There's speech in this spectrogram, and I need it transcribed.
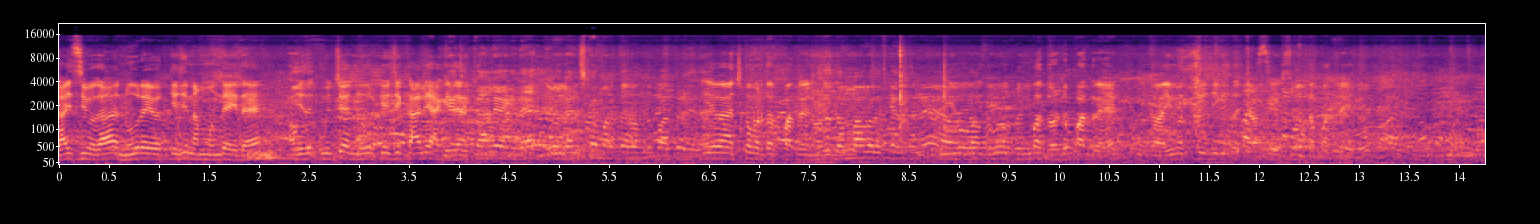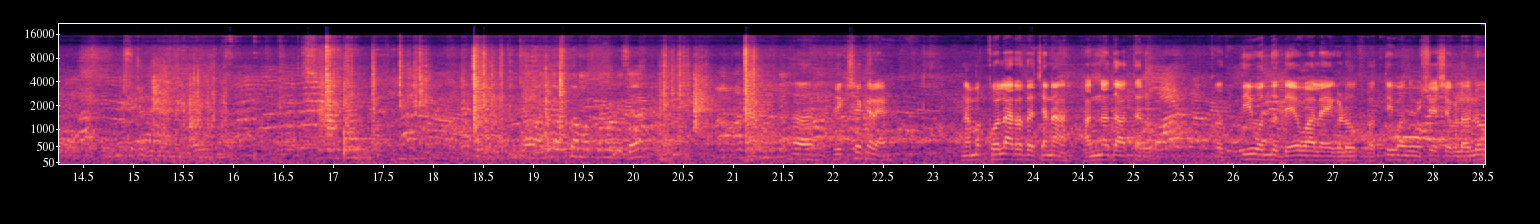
ಗಾಯ್ಸ್ ಇವಾಗ ನೂರೈವತ್ತು ಕೆ ಜಿ ನಮ್ಮ ಮುಂದೆ ಇದೆ. ಇದಕ್ಕೆ ಮುಂಚೆ ನೂರು ಕೆ ಜಿ ಖಾಲಿ ಆಗಿದೆ. ಖಾಲಿ ಆಗಿದೆ. ಇವಾಗ ಹಂಚ್ಕೊಂಡ್ ಇರೋ ಒಂದು ಪಾತ್ರೆ ಇವಾಗ ಹಂಚ್ಕೊಂಬರ್ತಾರೆ ಪಾತ್ರೆ ನೋಡಿ. ದಮ್ ಆಗೋದಕ್ಕೆ ಇದು ತುಂಬ ದೊಡ್ಡ ಪಾತ್ರೆ. ಇದು ಐವತ್ತು ಕೆ ಜಿಗಿಂತ ಜಾಸ್ತಿ ಇಡಿಸುವಂಥ ಪಾತ್ರೆ ಇದು ಇಷ್ಟು ಬಿರಿಯಾನಿ ಅಲ್ಲೇ ಊಟ ಮಾಡ್ಕೊಂಡು ಹೋಗಿ ಸರ್ ಆ, ವೀಕ್ಷಕರೇ, ನಮ್ಮ ಕೋಲಾರದ ಜನ ಅನ್ನದಾತರು. ಪ್ರತಿಯೊಂದು ದೇವಾಲಯಗಳು, ಪ್ರತಿಯೊಂದು ವಿಶೇಷಗಳಲ್ಲೂ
